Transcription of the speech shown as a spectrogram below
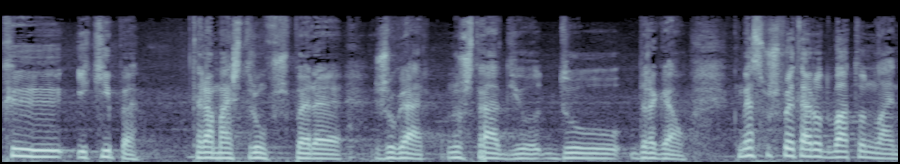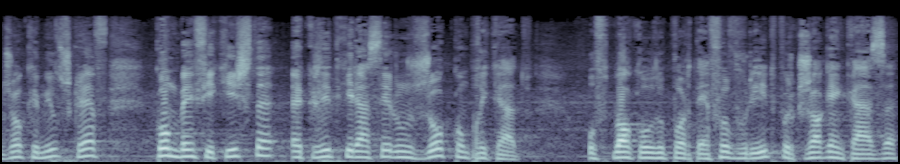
que equipa terá mais trunfos para jogar no estádio do Dragão. Começo por espreitar o debate online. João Camilo escreve: Como benfiquista, acredito que irá ser um jogo complicado. O Futebol Clube do Porto é favorito porque joga em casa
